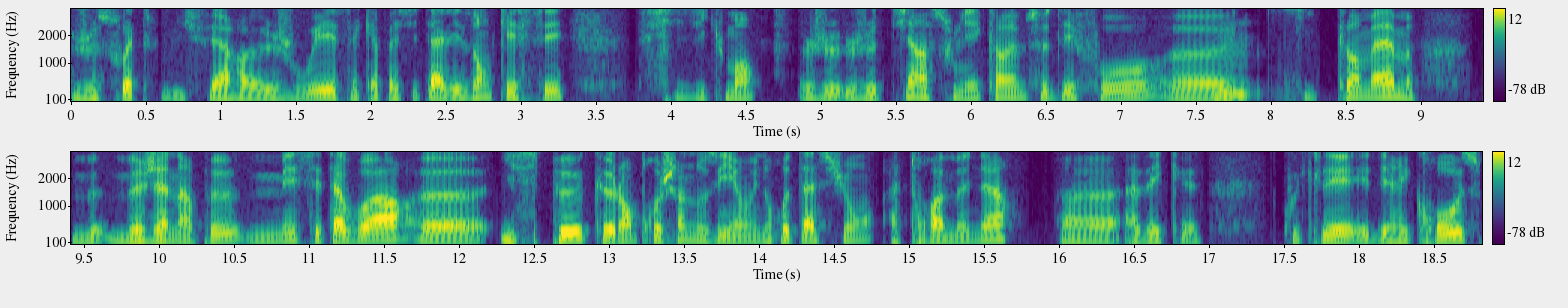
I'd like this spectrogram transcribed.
je souhaite lui faire jouer et sa capacité à les encaisser physiquement. Je, je, tiens à souligner quand même ce défaut euh, mm. qui quand même me, me, gêne un peu, mais c'est à voir. Euh, il se peut que l'an prochain nous ayons une rotation à trois meneurs euh, avec euh, Quickley et Derrick Rose.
